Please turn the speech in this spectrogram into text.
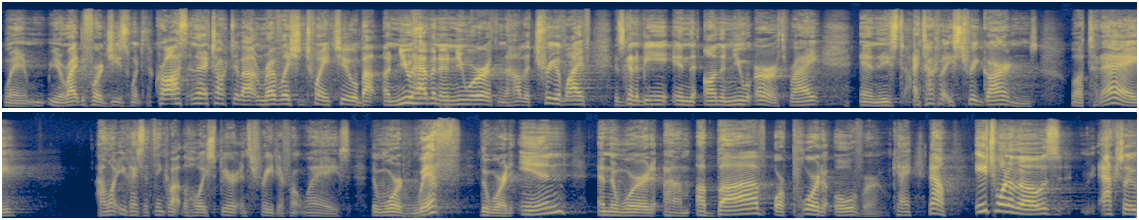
when, you know, right before Jesus went to the cross. And then I talked about in Revelation 22 about a new heaven and a new earth and how the tree of life is going to be in the, on the new earth, right? And these, I talked about these three gardens. Well, today, I want you guys to think about the Holy Spirit in three different ways the word with, the word in, and the word um, above or poured over, okay? Now, each one of those, actually,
